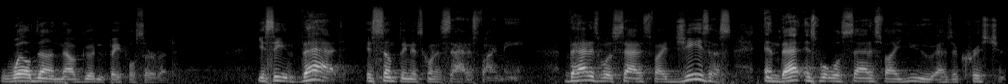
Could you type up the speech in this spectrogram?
Well done, thou good and faithful servant. You see, that is something that's going to satisfy me. That is what satisfied Jesus, and that is what will satisfy you as a Christian.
